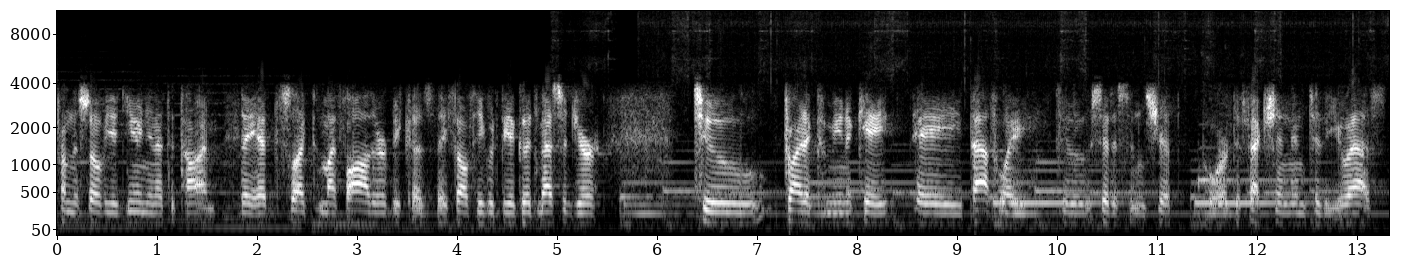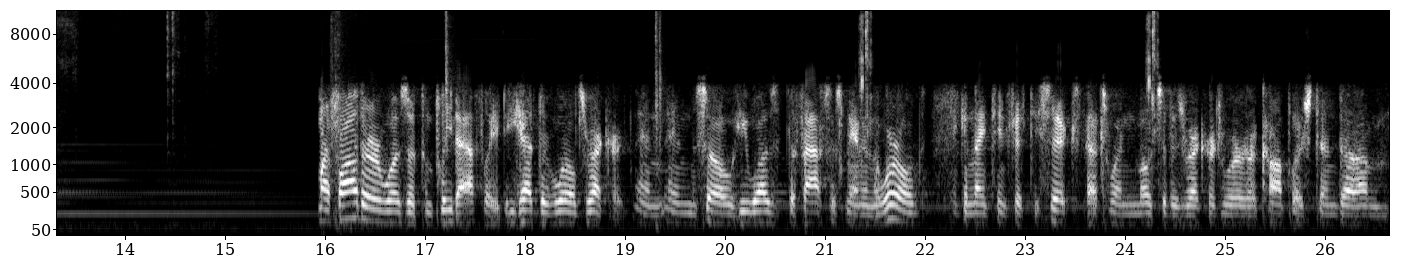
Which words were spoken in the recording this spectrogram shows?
from the Soviet Union at the time. They had selected my father because they felt he would be a good messenger to try to communicate a pathway to citizenship or defection into the U.S. My father was a complete athlete. He had the world's record, and, and so he was the fastest man in the world. I think in 1956, that's when most of his records were accomplished, and um,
